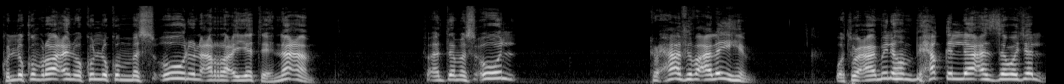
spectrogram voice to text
كلكم راع وكلكم مسؤول عن رعيته. نعم. فأنت مسؤول تحافظ عليهم وتعاملهم بحق الله عز وجل.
